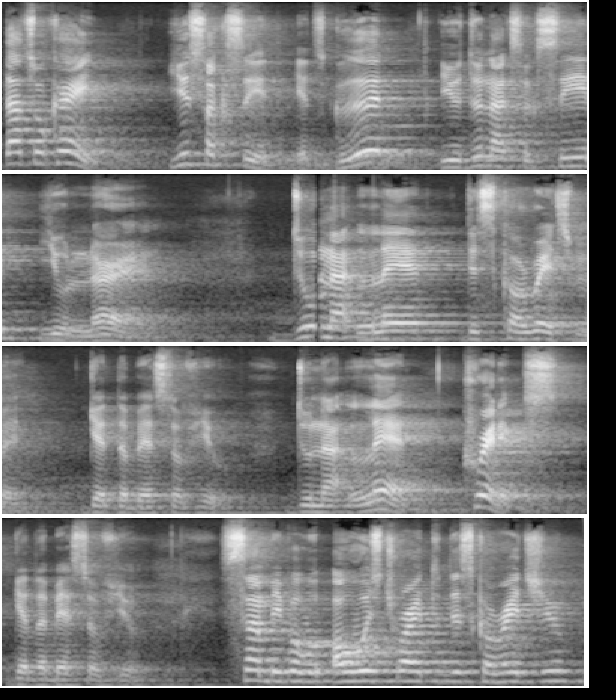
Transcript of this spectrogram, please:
that's okay. You succeed, it's good. You do not succeed, you learn. Do not let discouragement get the best of you. Do not let critics get the best of you. Some people will always try to discourage you,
